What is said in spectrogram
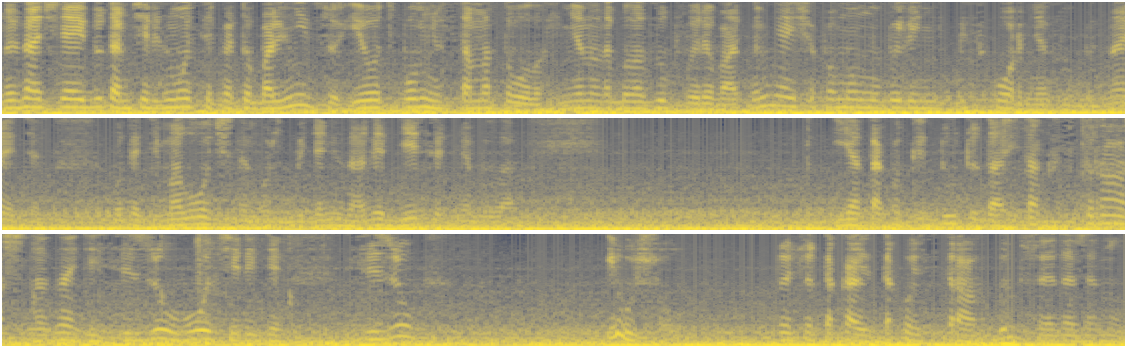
Ну, значит, я иду там через мостик в эту больницу, и вот помню стоматолог, и мне надо было зуб вырывать. Но у меня еще, по-моему, были без корня зубы, знаете, вот эти молочные, может быть, я не знаю, лет 10 мне было. Я так вот иду туда, и так страшно, знаете, сижу в очереди, сижу и ушел. То есть вот такой, такой страх был, что я даже, ну,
